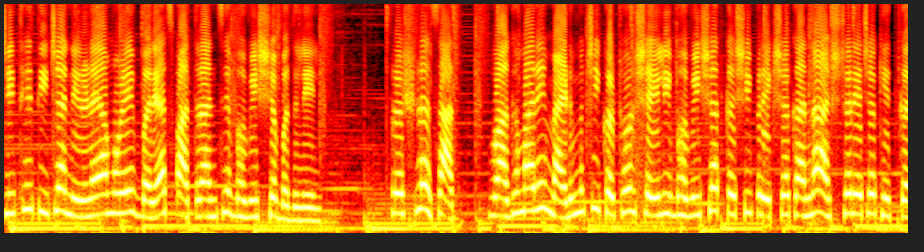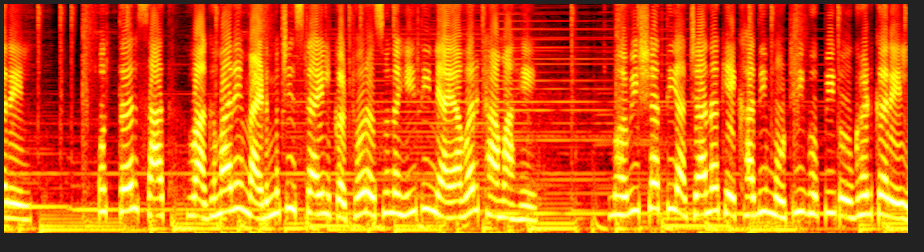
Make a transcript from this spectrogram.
जिथे तिच्या निर्णयामुळे बऱ्याच पात्रांचे भविष्य बदलेल. प्रश्न सात. वाघमारे मॅडमची कठोर शैली भविष्यात कशी प्रेक्षकांना आश्चर्यचकित करेल? उत्तर सात. वाघमारे मॅडमची स्टाईल कठोर असूनही ती न्यायावर ठाम आहे. भविष्यात ती अचानक एखादी मोठी गुपित उघड करेल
